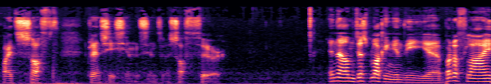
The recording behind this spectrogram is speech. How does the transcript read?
quite soft transitions into soft fur. And now I'm just blocking in the uh, butterfly.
